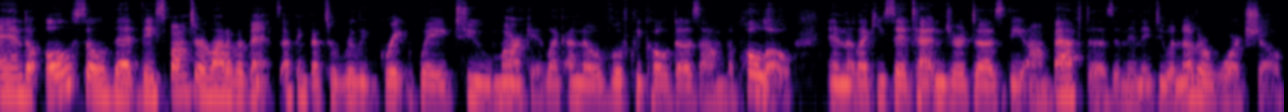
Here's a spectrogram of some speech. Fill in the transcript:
And also that they sponsor a lot of events. I think that's a really great way to market. Like I know Veuve Clicquot does um, the polo, and like you said, Taittinger does the um, BAFTAs, and then they do another award show.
